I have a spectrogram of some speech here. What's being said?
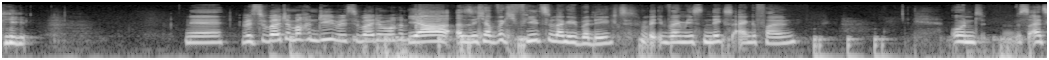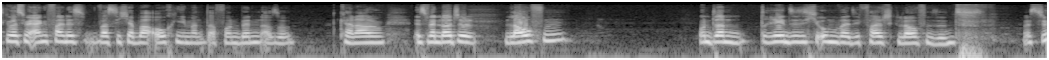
nee. Willst du weitermachen, G? Willst du weitermachen? Ja, also ich habe wirklich viel zu lange überlegt. Bei mir ist nichts eingefallen. Und das Einzige, was mir eingefallen ist, was ich aber auch jemand davon bin, also keine Ahnung, ist, wenn Leute laufen und dann drehen sie sich um, weil sie falsch gelaufen sind. Weißt du?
